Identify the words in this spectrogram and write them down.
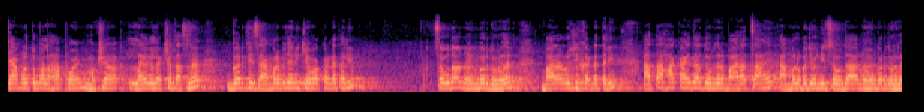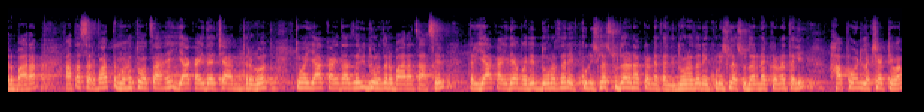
त्यामुळे तुम्हाला हा पॉईंट मक्षा लक्षात असणं गरजेचं आहे. अंमलबजावणी केव्हा करण्यात आली? चौदा नोव्हेंबर दोन हजार बारा रोजी करण्यात आली. आता हा कायदा दोन हजार बाराचा आहे. अंमलबजावणी चौदा नोव्हेंबर दोन हजार बारा. आता सर्वात महत्त्वाचा आहे या कायद्याच्या अंतर्गत किंवा या कायदा जरी दोन हजार बाराचा असेल तर या कायद्यामध्ये दोन हजार एकोणीसला सुधारणा करण्यात आली. दोन हजार एकोणीसला सुधारणा करण्यात आली. हा पॉईंट लक्षात ठेवा.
